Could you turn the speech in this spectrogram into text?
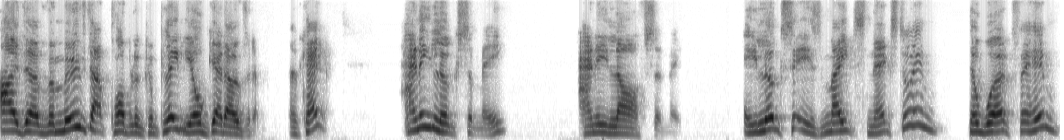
either remove that problem completely or get over them. Okay. And he looks at me and he laughs at me. He looks at his mates next to him that work for him.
